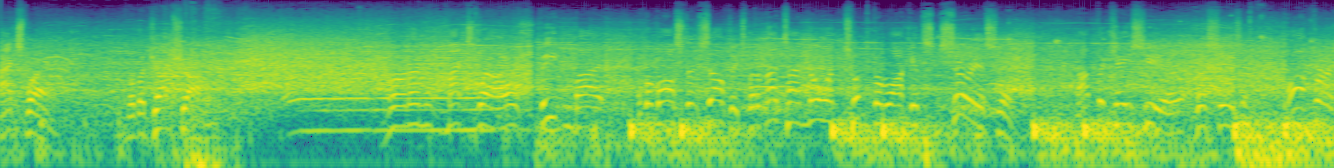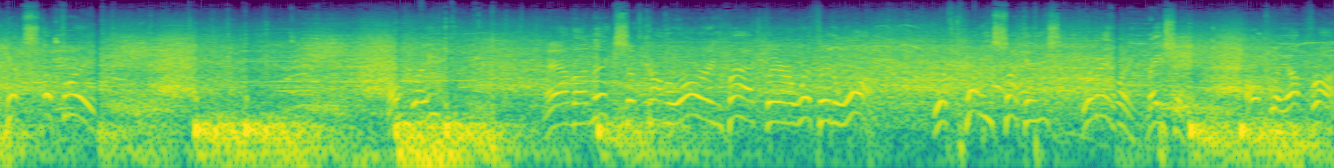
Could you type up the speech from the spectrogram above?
Maxwell with a jump shot. Vernon Maxwell beaten by the Boston Celtics, but at that time no one took the Rockets seriously. Not the case here this season. Harper hits a three. Oakley and the Knicks have come roaring back. They are within one with 20 seconds remaining. Mason, Oakley up front.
